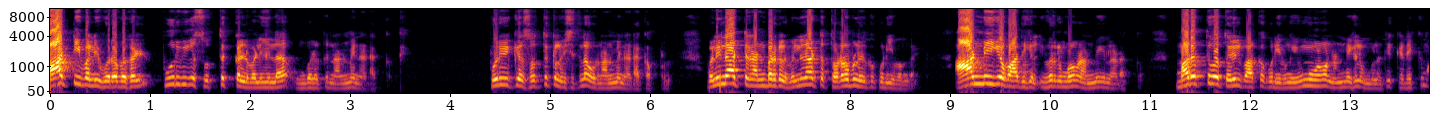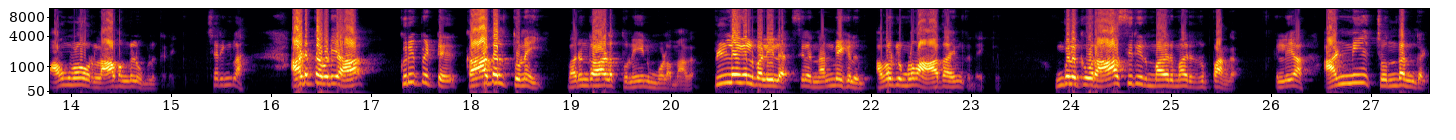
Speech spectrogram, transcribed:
பாட்டி வழி உறவுகள் பூர்வீக சொத்துக்கள் வழியில உங்களுக்கு நன்மை நடக்கும். பூர்வீக சொத்துக்கள் விஷயத்துல ஒரு நன்மை நடக்கப்படும் வெளிநாட்டு நண்பர்கள் வெளிநாட்டு தொடர்பில் இருக்கக்கூடியவங்க ஆன்மீகவாதிகள் இவர்கள் மூலம் நன்மைகள் நடக்கும். மருத்துவ தொழில் பார்க்கக்கூடியவங்க இவங்க மூலம் நன்மைகள் உங்களுக்கு கிடைக்கும். அவங்க மூலம் ஒரு லாபங்கள் உங்களுக்கு கிடைக்கும். சரிங்களா? அடுத்தபடியா குறிப்பிட்டு காதல் துணை வருங்கால துணையின் மூலமாக பிள்ளைகள் வழியில சில நன்மைகளும் அவர்கள் மூலம் ஆதாயம் கிடைக்கும். உங்களுக்கு ஒரு ஆசிரியர் மாதிரி மாதிரி இருப்பாங்க இல்லையா? அந்நிய சொந்தங்கள்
